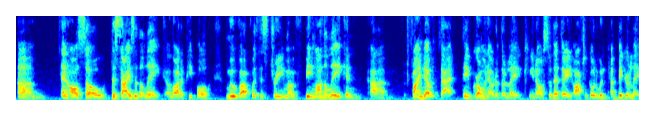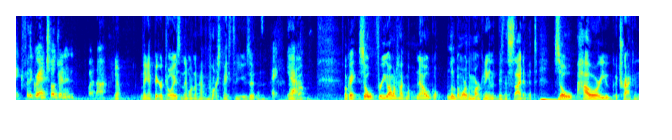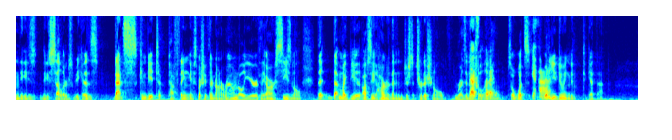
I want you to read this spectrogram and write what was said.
Um, and also the size of the lake. A lot of people move up with this dream of being on the lake and um, find out that they've grown out of their lake, you know, so that they often go to a bigger lake for the grandchildren and whatnot. Yeah. They get bigger toys and they want to have more space to use it. And right. Yeah. Okay, so for you, I want to talk about now a little bit more of the marketing and the business side of it. So, how are you attracting these these sellers? Because that's can be a t- tough thing, especially if they're not around all year. If they are seasonal, that that might be obviously harder than just a traditional residential in home. So, what's yeah. what are you doing to, to get that?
